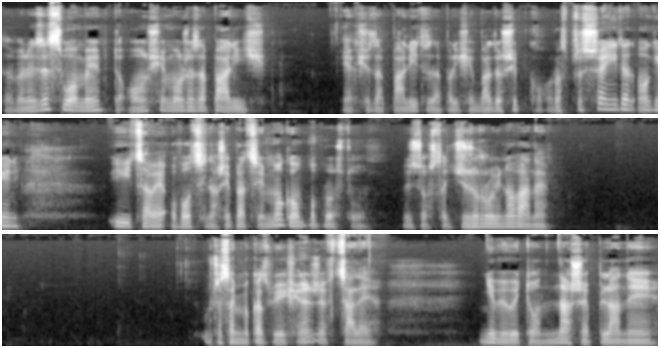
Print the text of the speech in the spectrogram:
zrobiony ze słomy, to on się może zapalić. Jak się zapali, to zapali się bardzo szybko. Rozprzestrzeni ten ogień i całe owoce naszej pracy mogą po prostu zostać zrujnowane. Bo czasami okazuje się, że wcale nie były to nasze plany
